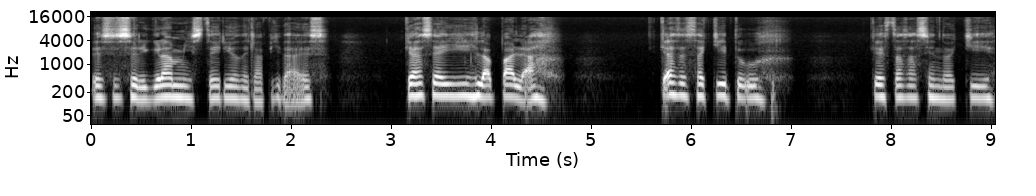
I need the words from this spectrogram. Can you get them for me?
Ese es el gran misterio de la vida. Es, ¿qué hace ahí la pala? ¿Qué haces aquí tú? ¿Qué estás haciendo aquí?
